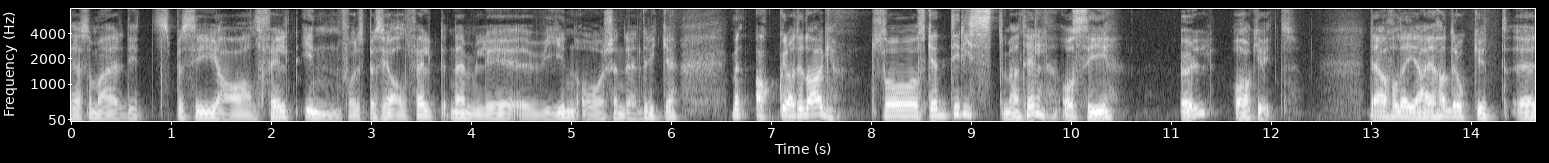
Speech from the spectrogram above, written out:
det som er ditt spesialfelt innenfor spesialfelt, nemlig vin og generell drikke. Men akkurat i dag så skal jeg driste meg til å si øl og akevitt. Det er iallfall det jeg har drukket eh,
